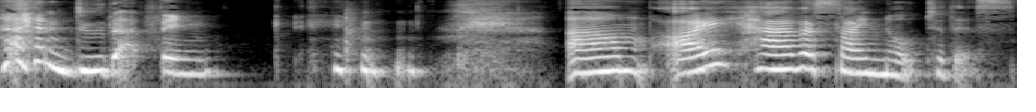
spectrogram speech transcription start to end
and do that thing. um, I have a side note to this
